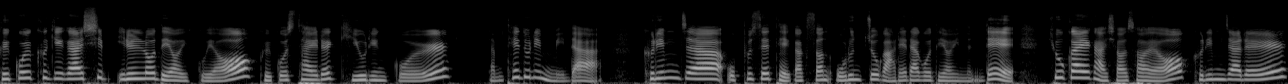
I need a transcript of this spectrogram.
글꼴 크기가 11로 되어 있고요. 글꼴 스타일을 기울인 꼴, 다음 테두리입니다. 그림자 오프셋 대각선 오른쪽 아래라고 되어 있는데 효과에 가셔서요. 그림자를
